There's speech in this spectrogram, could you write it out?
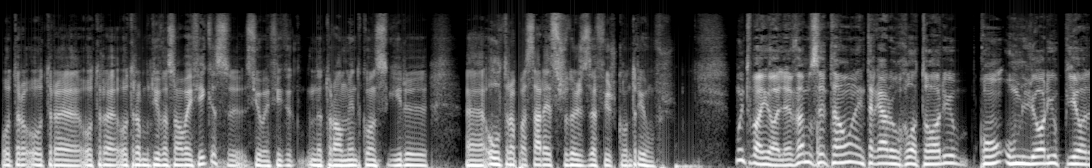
outra, outra, outra, outra motivação ao Benfica, se, se o Benfica naturalmente conseguir uh, ultrapassar esses dois desafios com triunfos. Muito bem, olha, vamos então entregar o relatório com o melhor e o pior.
